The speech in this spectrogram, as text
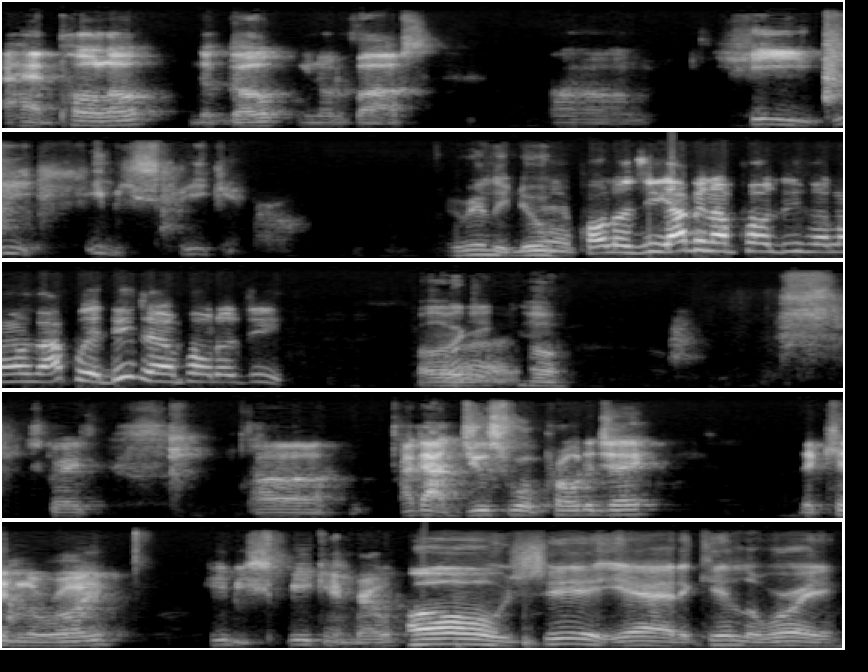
I had Polo, the GOAT, you know the vibes. Um, he he he be speaking, bro. You really do. Yeah, Polo G. I've been on Polo G for a long time. I put DJ on Polo G. Polo Alright. G. Oh. It's crazy. Uh, I got Juice WRLD Protege, the Kid LAROI. He be speaking, bro. oh shit, yeah, the kid LAROI.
